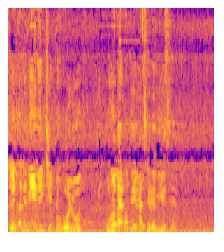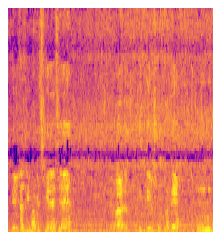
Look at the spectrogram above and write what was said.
তো এখানে দিয়ে দিচ্ছি একটু হলুদ। পুরো দেখো, তেলটা ছেড়ে দিয়েছে। তেলটা যেভাবে ছেড়েছে, এবার এই তেল শোকাবে। হুম।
